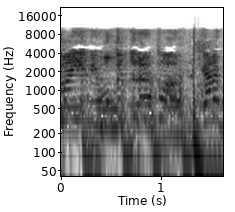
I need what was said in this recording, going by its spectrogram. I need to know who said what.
Speaker 1: in Miami, walking to the club. Got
